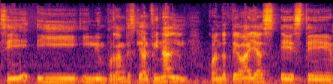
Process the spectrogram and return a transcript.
¿sí? Y, y lo importante es que al final, cuando te vayas, este,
